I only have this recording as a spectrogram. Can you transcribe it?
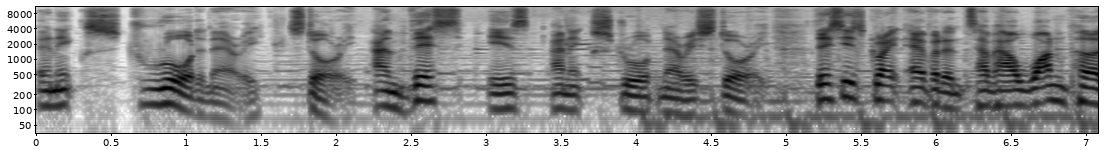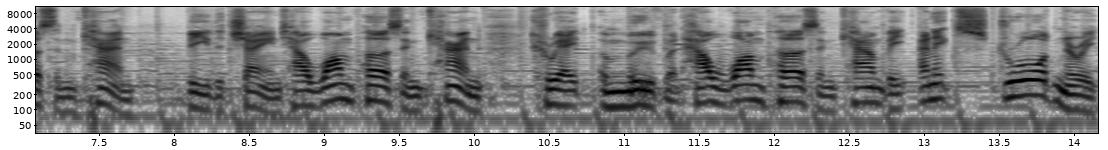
an extraordinary story. And this is an extraordinary story. This is great evidence of how one person can be the change, how one person can create a movement, how one person can be an extraordinary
